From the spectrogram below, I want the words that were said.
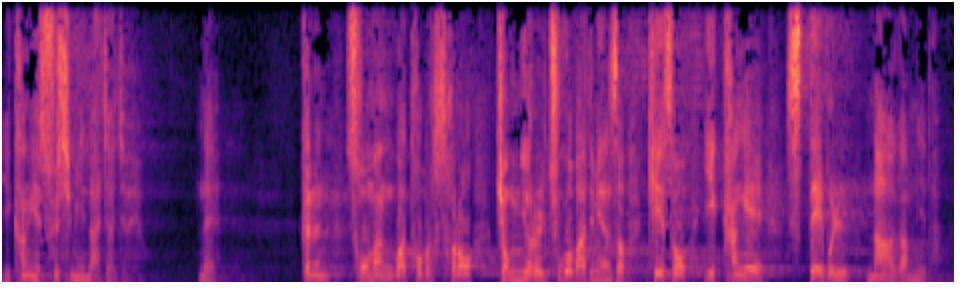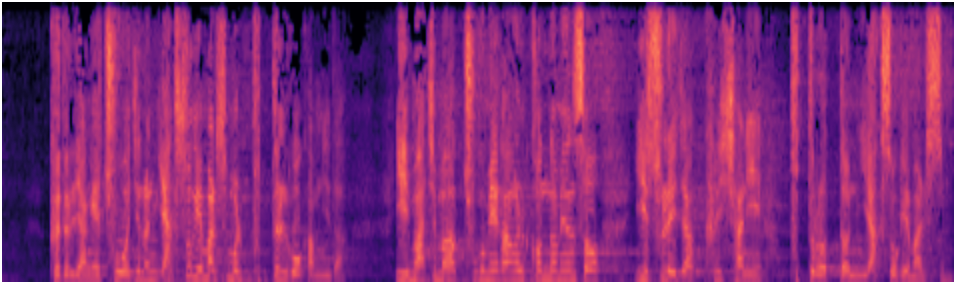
이 강의 수심이 낮아져요. 네. 그는 소망과 더불어 서로 격려를 주고받으면서 계속 이 강의 스텝을 나아갑니다. 그들을 향해 주어지는 약속의 말씀을 붙들고 갑니다. 이 마지막 죽음의 강을 건너면서 이 순례자 크리스찬이 붙들었던 약속의 말씀.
